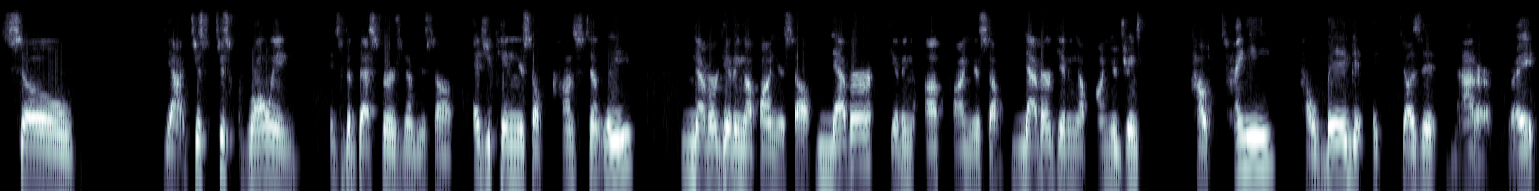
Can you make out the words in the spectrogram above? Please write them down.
So yeah, just just growing into the best version of yourself, educating yourself constantly, never giving up on yourself, never giving up on yourself, never giving up on your dreams. How tiny, how big, it doesn't matter, right?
